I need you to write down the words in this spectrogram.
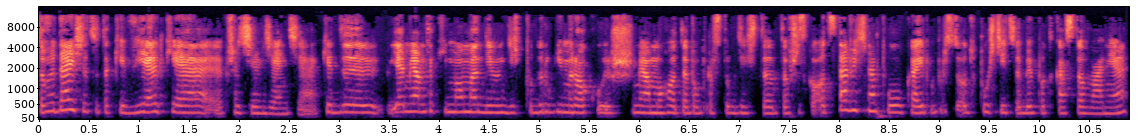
to wydaje się to takie wielkie przedsięwzięcie. Kiedy ja miałam taki moment, nie wiem, gdzieś po drugim roku już miałam ochotę po prostu gdzieś to, to wszystko odstawić na półkę i po prostu odpuścić sobie podcastowanie.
